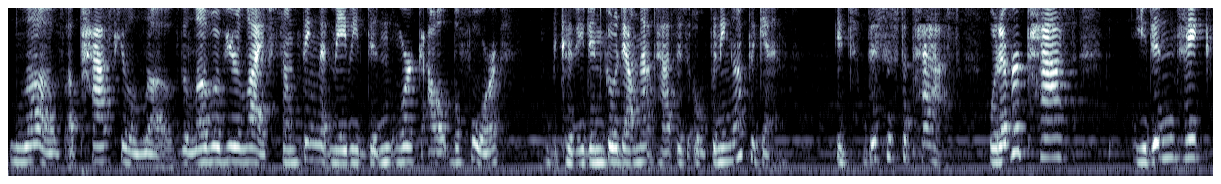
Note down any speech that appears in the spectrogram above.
love, a path you'll love, the love of your life, something that maybe didn't work out before because you didn't go down that path is opening up again. It's this is the path. Whatever path you didn't take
